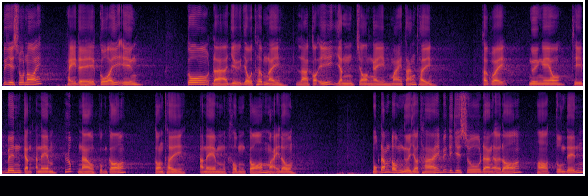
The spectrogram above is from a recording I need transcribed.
Đức Giêsu nói: Hãy để cô ấy yên. Cô đã giữ dầu thơm này là có ý dành cho ngày mai táng thầy. Thật vậy, người nghèo thì bên cạnh anh em lúc nào cũng có, con thầy anh em không có mãi đâu. Một đám đông người Do Thái biết Đức Giêsu đang ở đó, họ tuôn đến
